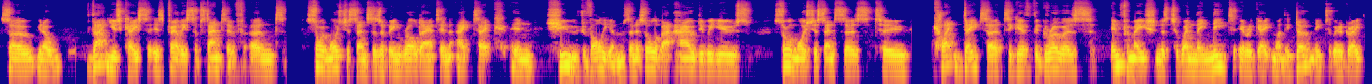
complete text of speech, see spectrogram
So, you know, that use case is fairly substantive and soil moisture sensors are being rolled out in ag tech in huge volumes. And it's all about how do we use soil moisture sensors to collect data to give the growers information as to when they need to irrigate and when they don't need to irrigate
